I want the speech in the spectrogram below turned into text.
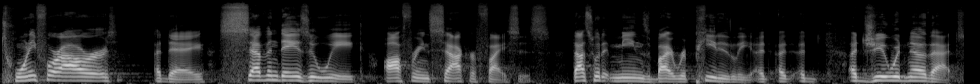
24 hours a day, seven days a week, offering sacrifices. That's what it means by repeatedly. A, a, a, Jew would know that.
